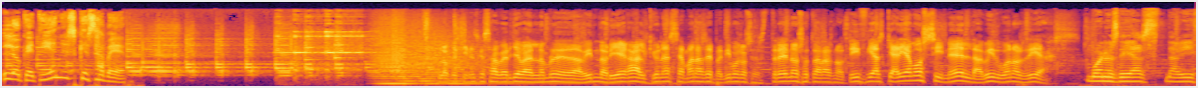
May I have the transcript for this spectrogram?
lo que tienes que saber. Lo que tienes que saber lleva el nombre de David Noriega, al que unas semanas le pedimos los estrenos, otras las noticias. ¿Qué haríamos sin él, David? Buenos días. Buenos días, David.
